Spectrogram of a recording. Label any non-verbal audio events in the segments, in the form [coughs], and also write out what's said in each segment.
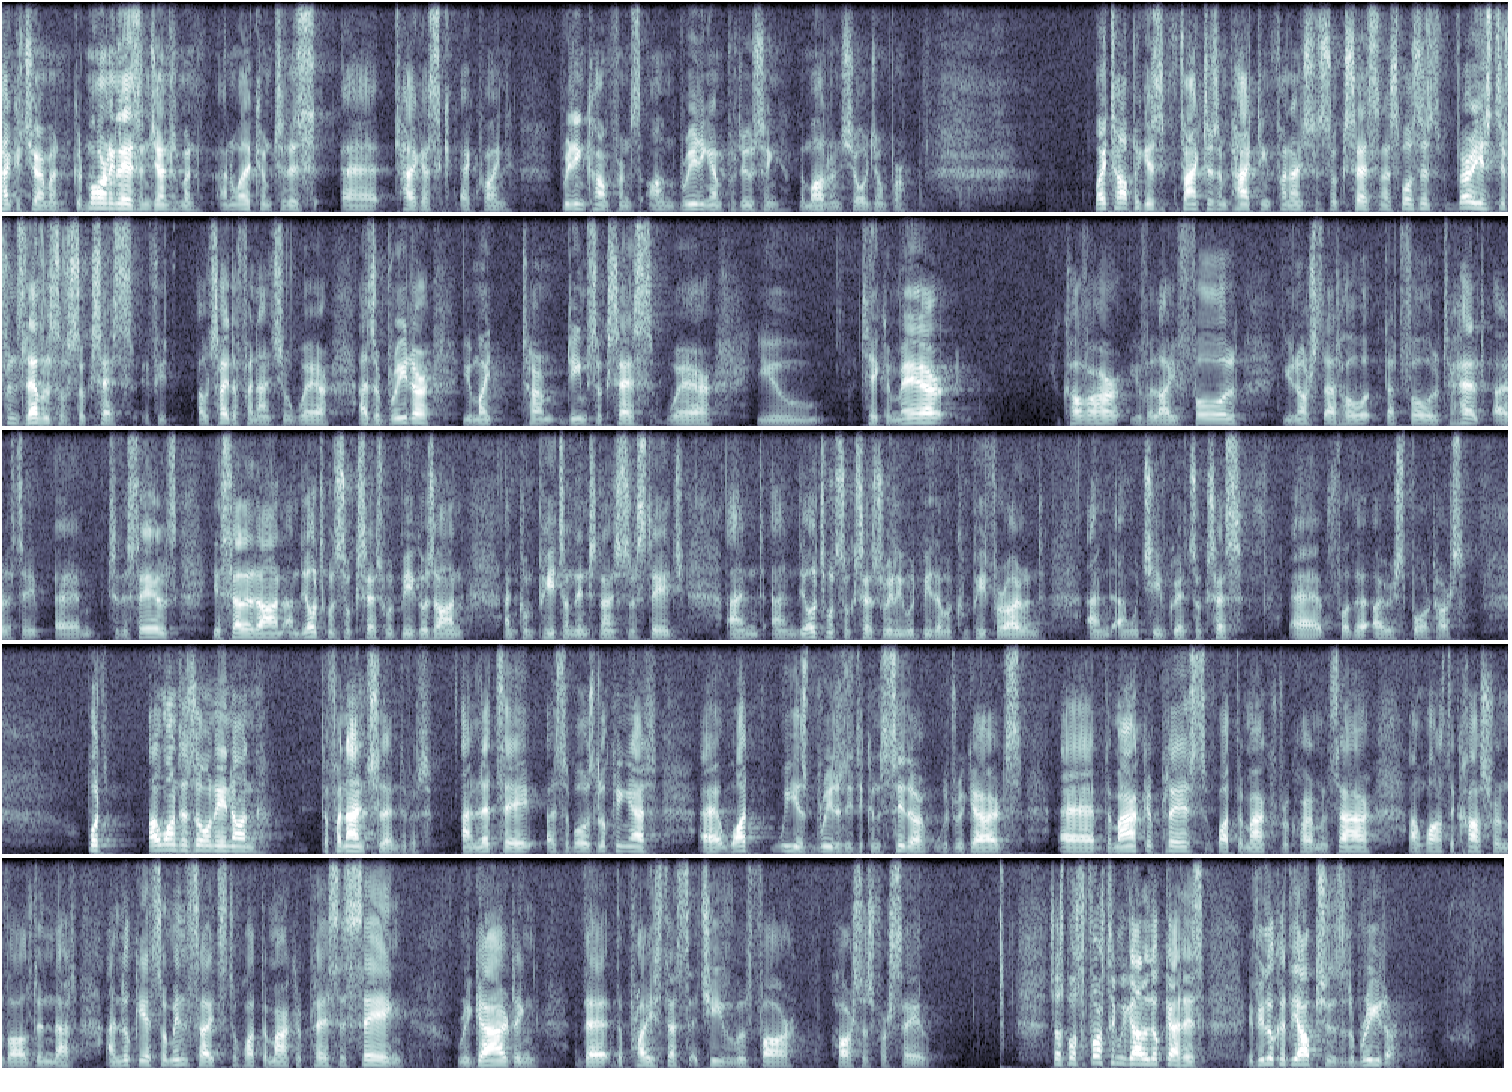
Thank you, Chairman. Good morning, ladies and gentlemen, and welcome to this uh, Teagasc Equine Breeding Conference on breeding and producing the modern show jumper. My topic is factors impacting financial success, and I suppose there's various different levels of success. If you outside of financial, where as a breeder you might term, deem success where you take a mare, you cover her, you have a live foal, you nurse that, whole, that foal to health, or let's say um, to the sales, you sell it on, and the ultimate success would be goes on and competes on the international stage. And, and the ultimate success really would be that would compete for Ireland and, and achieve great success uh, for the Irish sport horse. But I want to zone in on the financial end of it. And let's say, I suppose, looking at uh, what we as breeders need to consider with regards uh, the marketplace, what the market requirements are, and what the costs are involved in that, and looking at some insights to what the marketplace is saying regarding the, the price that's achievable for horses for sale. So I suppose the first thing we got to look at is if you look at the options of the breeder,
